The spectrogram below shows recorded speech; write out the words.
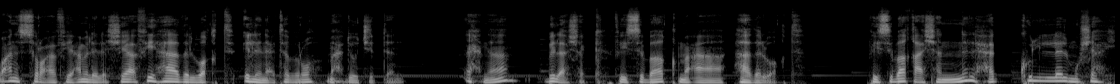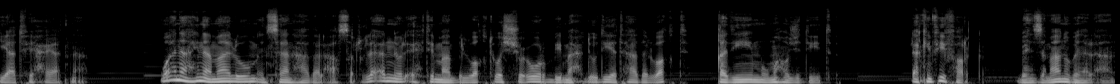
وعن السرعة في عمل الأشياء في هذا الوقت اللي نعتبره محدود جدا. إحنا بلا شك في سباق مع هذا الوقت في سباق عشان نلحق كل المشهيات في حياتنا. وأنا هنا ما ألوم إنسان هذا العصر لأنه الاهتمام بالوقت والشعور بمحدودية هذا الوقت قديم وما هو جديد. لكن في فرق بين زمان وبين الآن.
